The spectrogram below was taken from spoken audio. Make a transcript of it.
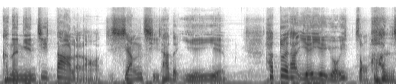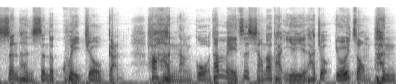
可能年纪大了啊，想起他的爷爷。他对他爷爷有一种很深很深的愧疚感，他很难过。他每次想到他爷爷，他就有一种很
